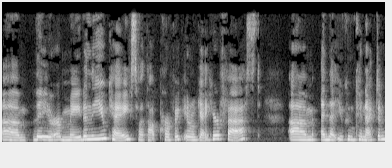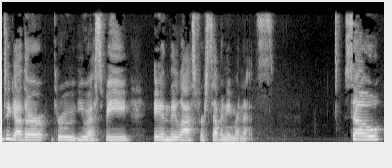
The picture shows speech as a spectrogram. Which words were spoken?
um, they are made in the UK. So I thought, perfect, it'll get here fast um, and that you can connect them together through USB and they last for 70 minutes. So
